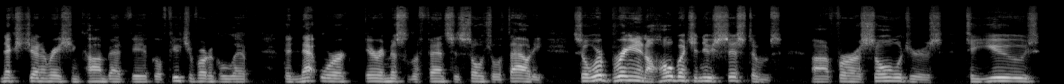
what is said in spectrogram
next-generation combat vehicle, future vertical lift, the network, air and missile defense, and soldier lethality. So we're bringing in a whole bunch of new systems uh, for our soldiers to use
